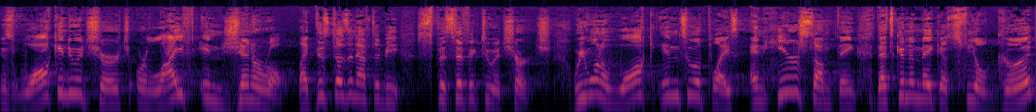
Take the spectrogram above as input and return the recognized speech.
is walk into a church or life in general. Like this doesn't have to be specific to a church. We want to walk into a place and hear something that's going to make us feel good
